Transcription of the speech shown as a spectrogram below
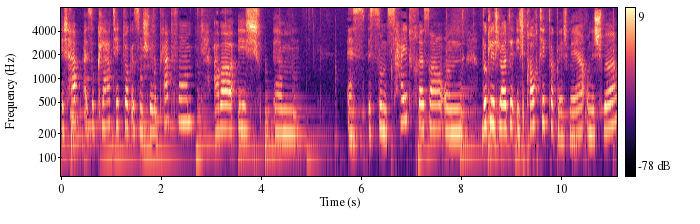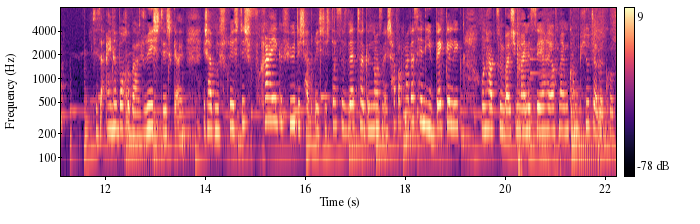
Ich habe, also klar, TikTok ist eine schöne Plattform, aber ich, ähm, es ist so ein Zeitfresser und wirklich, Leute, ich brauche TikTok nicht mehr und ich schwöre, diese eine Woche war richtig geil. Ich habe mich richtig frei gefühlt. Ich habe richtig das Wetter genossen. Ich habe auch mal das Handy weggelegt und habe zum Beispiel meine Serie auf meinem Computer geguckt.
